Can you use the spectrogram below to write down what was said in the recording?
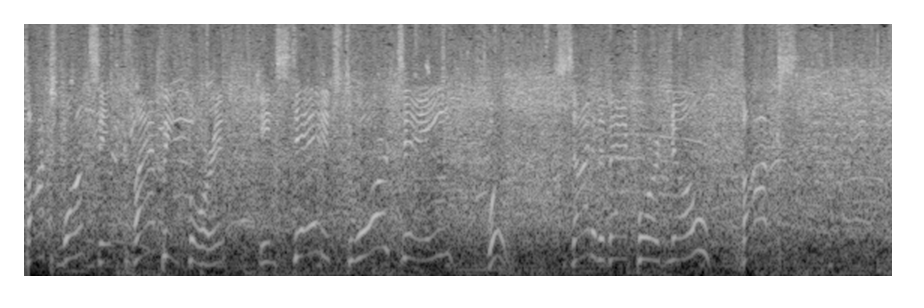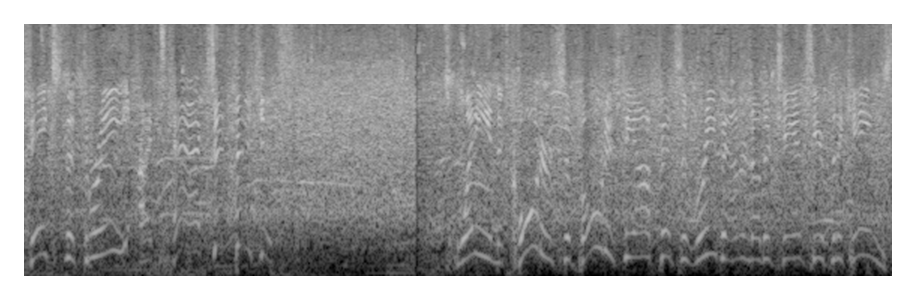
Fox wants it, clapping for it. Instead, it's Duarte. Whoa. Side of the backboard, no. Fox fakes the three, attacks, and finishes. 20 in the quarter. Sabonis, the offensive rebound. Another chance here for the Kings.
